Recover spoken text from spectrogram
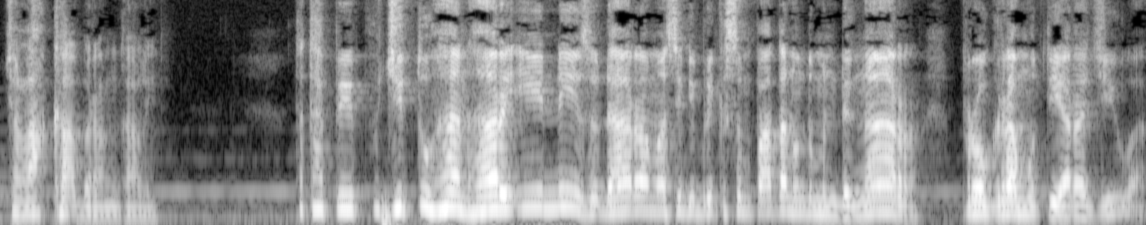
celaka barangkali. Tetapi puji Tuhan hari ini saudara masih diberi kesempatan untuk mendengar program Mutiara Jiwa.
